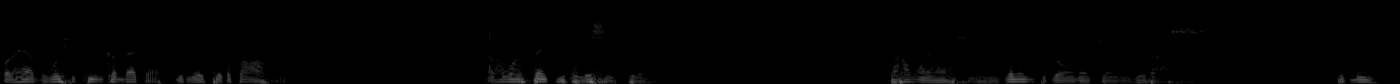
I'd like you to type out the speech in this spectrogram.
Going to have the worship team come back up, getting ready to take up our offering. And I want to thank you for listening today. But I want to ask you, willing to go on that journey with us? With me?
